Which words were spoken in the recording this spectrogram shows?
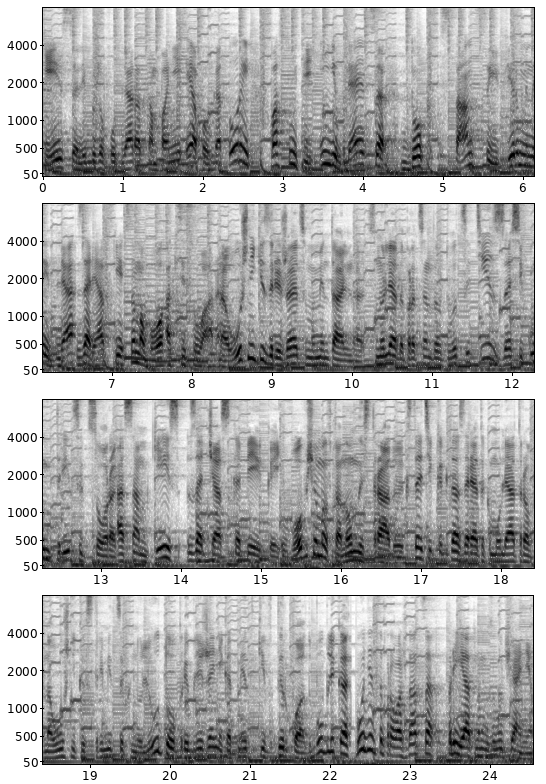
кейса, либо же футляра от компании Apple, который по сути и является док-станцией фирменной для зарядки самого аксессуара. Наушники заряжаются моментально, с 0 до процентов 20 за секунд 30-40, а сам кейс за час с копейкой. В общем, автономность радует. Кстати, когда заряд аккумулятора в наушниках стремится к нулю, то приближение к отметке в дырку от бублика будет сопровождаться приятным звучанием.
